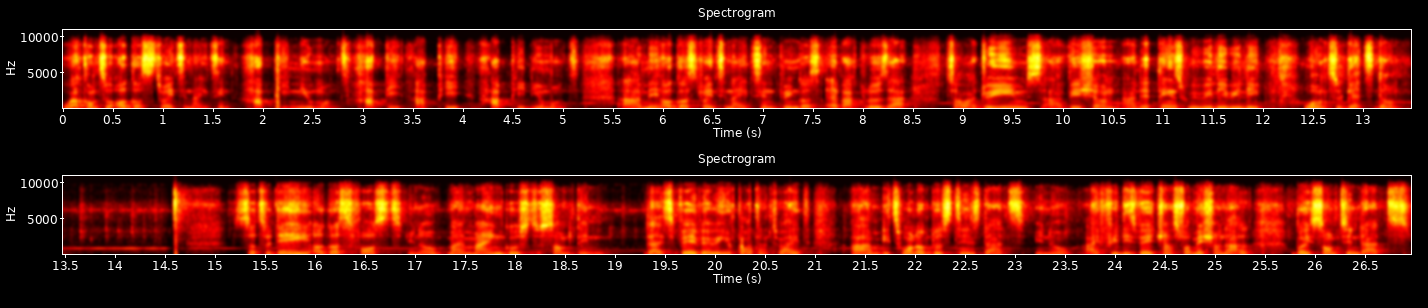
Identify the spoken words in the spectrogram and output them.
Welcome to August 2019. Happy new month. Happy, happy, happy new month. Uh, may August 2019 bring us ever closer to our dreams, our vision, and the things we really, really want to get done. So today, August 1st, you know, my mind goes to something that's very, very important, right? Um, it's one of those things that, you know, I feel is very transformational, but it's something that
